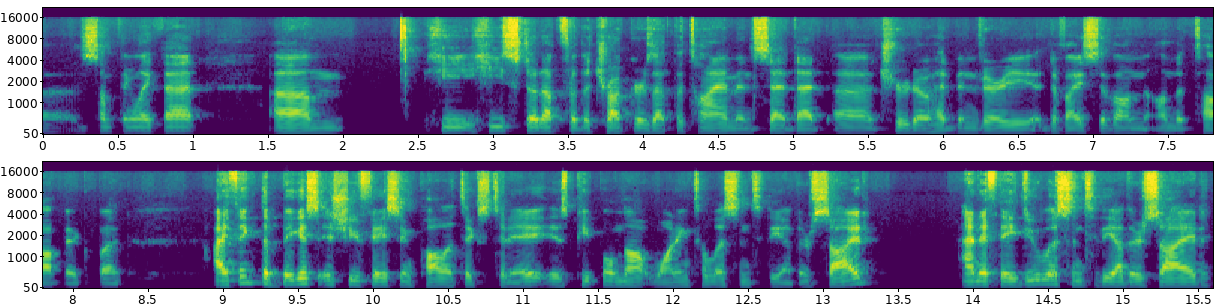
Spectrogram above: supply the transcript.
uh, something like that. Um, he he stood up for the truckers at the time and said that uh, Trudeau had been very divisive on on the topic. But I think the biggest issue facing politics today is people not wanting to listen to the other side. And if they do listen to the other side,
